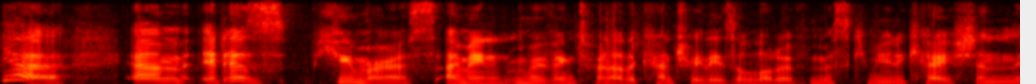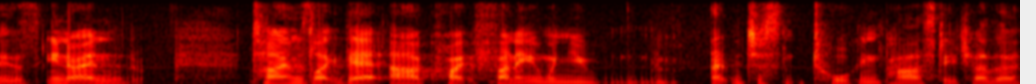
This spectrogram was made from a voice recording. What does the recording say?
Yeah, um, it is humorous. I mean, moving to another country, there's a lot of miscommunication. There's, you know, and times like that are quite funny when you are just talking past each other.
